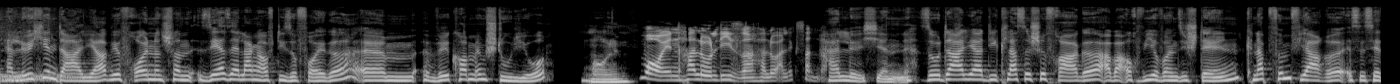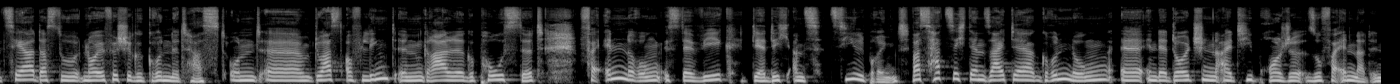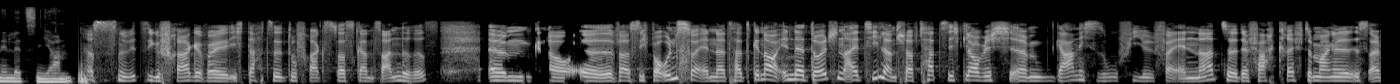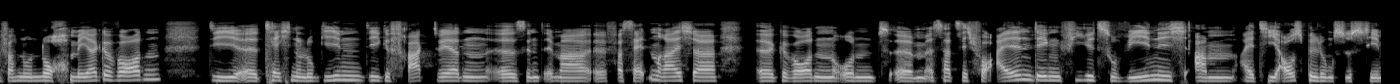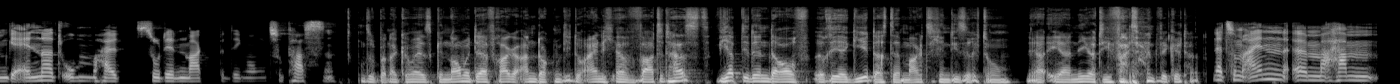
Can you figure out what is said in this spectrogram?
Hallöchen Dalia, wir freuen uns schon sehr, sehr lange auf diese Folge. Ähm, willkommen im Studio. Moin. Moin, hallo Lisa, hallo Alexander. Hallöchen. So, Dalia, die klassische Frage, aber auch wir wollen sie stellen. Knapp fünf Jahre ist es jetzt her, dass du Neue Fische gegründet hast. Und äh, du hast auf LinkedIn gerade gepostet, Veränderung ist der Weg, der dich ans Ziel bringt. Was hat sich denn seit der Gründung äh, in der deutschen IT-Branche so verändert in den letzten Jahren? Das ist eine witzige Frage, weil ich dachte, du fragst was ganz anderes. Ähm, genau, äh, was sich bei uns verändert hat. Genau, in der deutschen IT-Landschaft hat sich, glaube ich, ähm, gar nicht so viel verändert. Äh, der Fachkräftemangel ist einfach nur noch mehr geworden. Die äh, Technologien, die gefragt werden, äh, sind immer äh, facettenreicher äh, geworden und ähm, es hat sich vor allen Dingen viel zu wenig am IT-Ausbildungssystem geändert, um halt zu den Marktbedingungen zu passen. Super, dann können wir jetzt genau mit der Frage andocken, die du eigentlich erwartet hast. Wie habt ihr denn darauf reagiert, dass der Markt sich in diese Richtung ja eher negativ weiterentwickelt hat? Na, zum einen ähm, haben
